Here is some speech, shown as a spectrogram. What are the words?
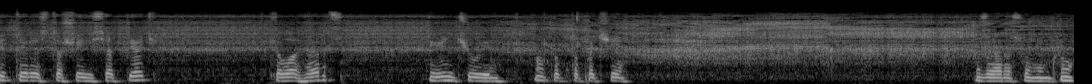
М. Чотириста шістдесят п'ять кілогерц. Він чує. Ну, тобто пече. Зараз увімкну.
